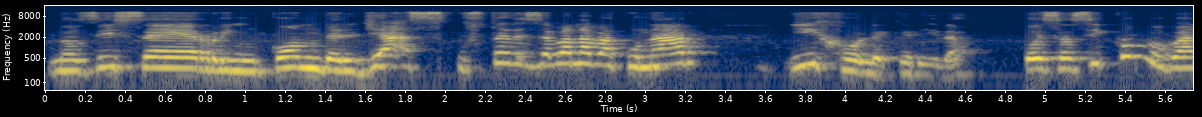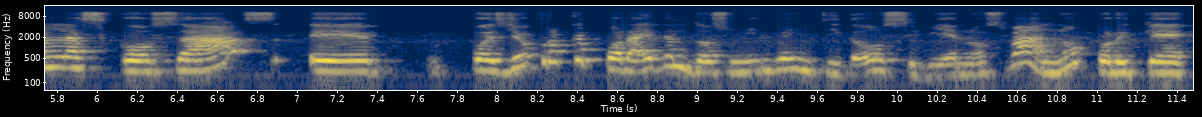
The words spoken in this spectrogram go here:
Nos dice Rincón del Jazz, ¿ustedes se van a vacunar? Híjole, querida, pues así como van las cosas, eh, pues yo creo que por ahí del 2022, si bien nos va, ¿no? Porque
